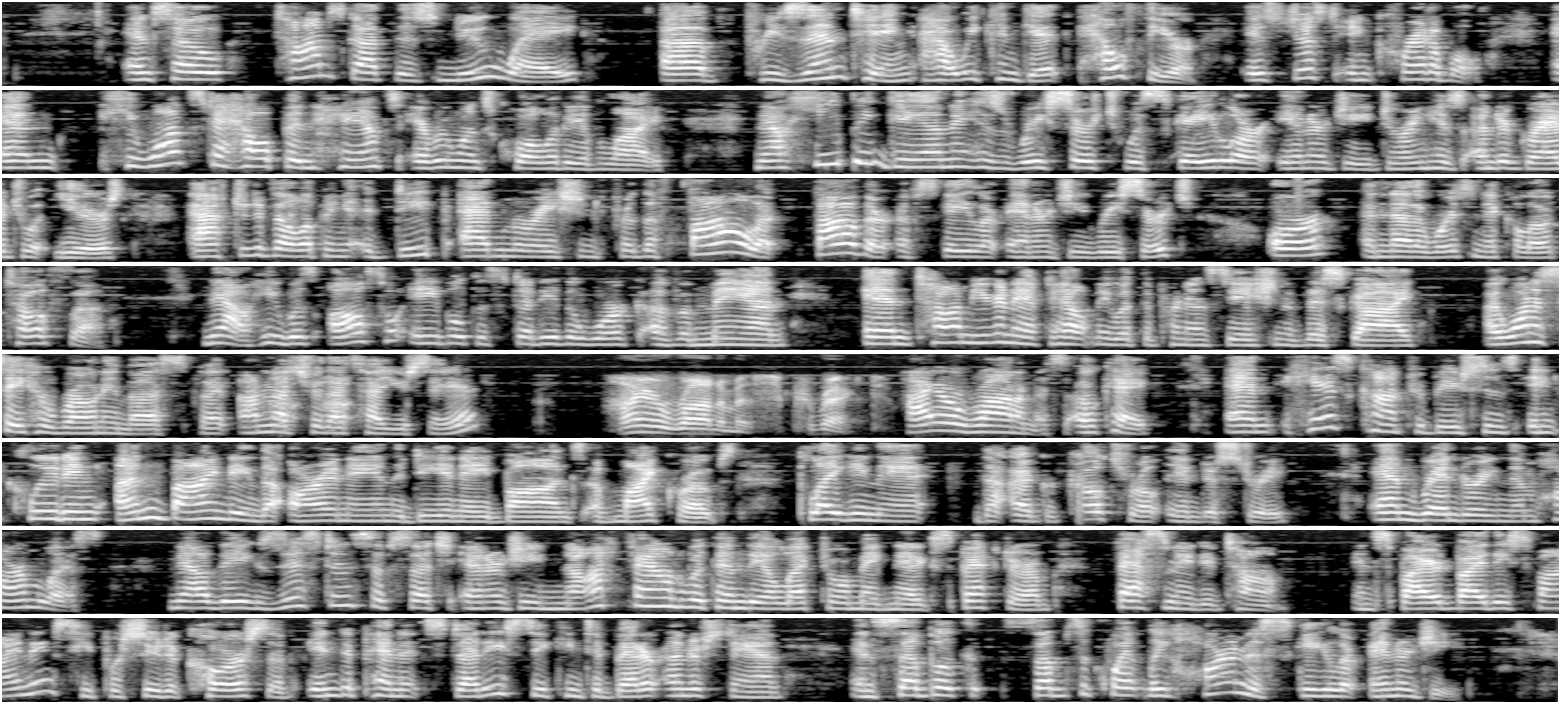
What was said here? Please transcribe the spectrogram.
And so Tom's got this new way of presenting how we can get healthier. It's just incredible. And he wants to help enhance everyone's quality of life. Now, he began his research with scalar energy during his undergraduate years after developing a deep admiration for the father, father of scalar energy research, or in other words, Nikola Tesla. Now, he was also able to study the work of a man, and Tom, you're going to have to help me with the pronunciation of this guy. I want to say Hieronymus, but I'm not sure uh, uh, that's how you say it. Hieronymus, correct. Hieronymus, okay and his contributions, including unbinding the RNA and the DNA bonds of microbes plaguing the, the agricultural industry and rendering them harmless. Now, the existence of such energy not found within the electromagnetic spectrum fascinated Tom. Inspired by these findings, he pursued a course of independent study seeking to better understand and sub- subsequently harness scalar energy.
